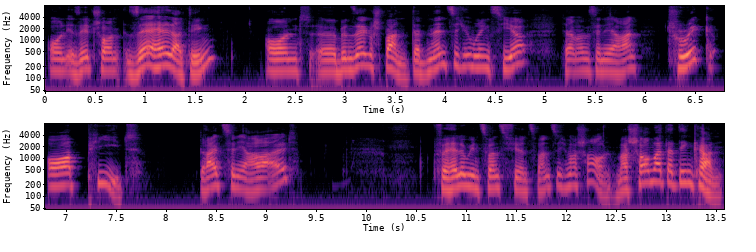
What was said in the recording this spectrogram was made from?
Und ihr seht schon, sehr hell das Ding und äh, bin sehr gespannt. Das nennt sich übrigens hier, ich halte mal ein bisschen näher ran, Trick or Pete. 13 Jahre alt. Für Halloween 2024 mal schauen. Mal schauen, was das Ding kann.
